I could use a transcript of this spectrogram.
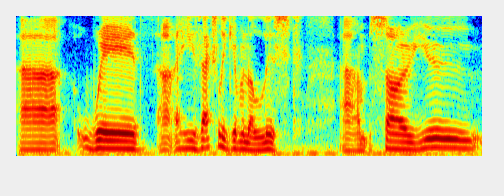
uh, with uh, he's actually given a list um, so you,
